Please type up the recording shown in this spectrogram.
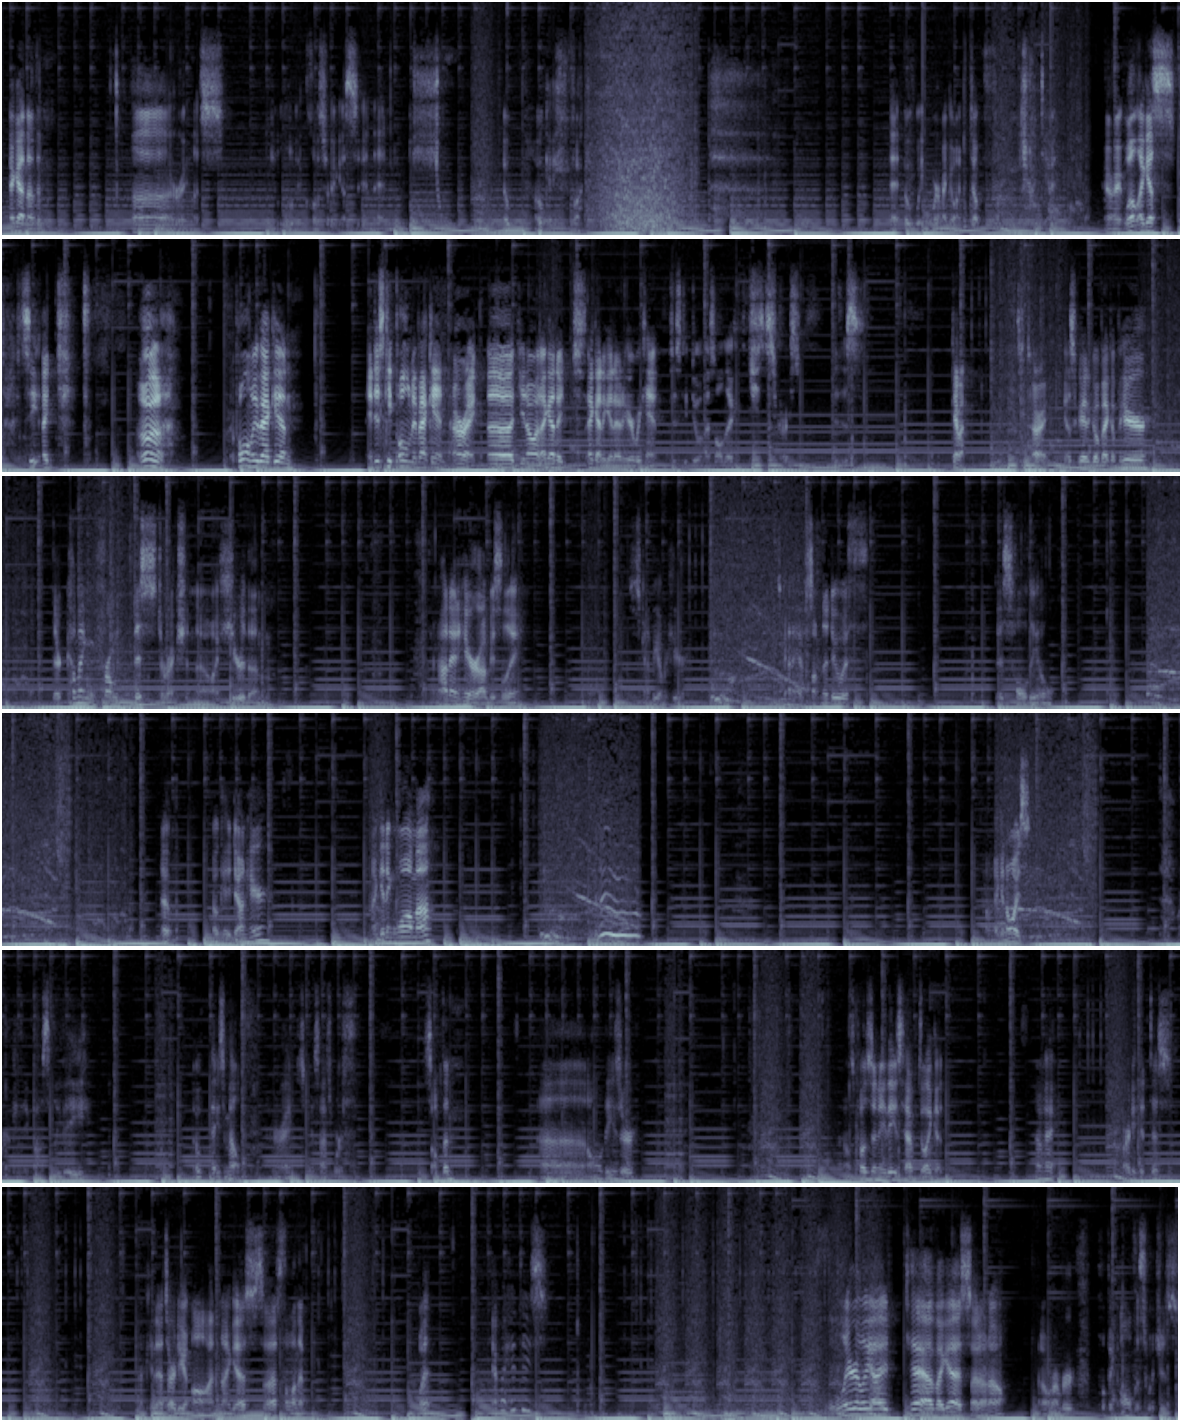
I got nothing. Uh, God damn it. Alright, well, I guess... See, I... Ugh! They're pulling me back in. They just keep pulling me back in. Alright, uh, you know what? I gotta, I gotta get out of here. We can't just keep doing this all day. Jesus Christ. This? Come on. Alright, guess we gotta go back up here. They're coming from this direction now. I hear them. They're not in here, obviously. It's gotta be over here. It's gotta have something to do with this whole deal. Nope. Okay, down here. I'm getting warmer. Ooh. Make a noise. Where could they possibly be? Oh, pay some health. Alright, so I guess that's worth something. Uh, all these are... I don't suppose any of these have to like a... Hey. I've already hit this. Okay, that's already on, I guess. So that's the one that... What? Have I hit these? Clearly I have, I guess. I don't know. I don't remember flipping all the switches.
